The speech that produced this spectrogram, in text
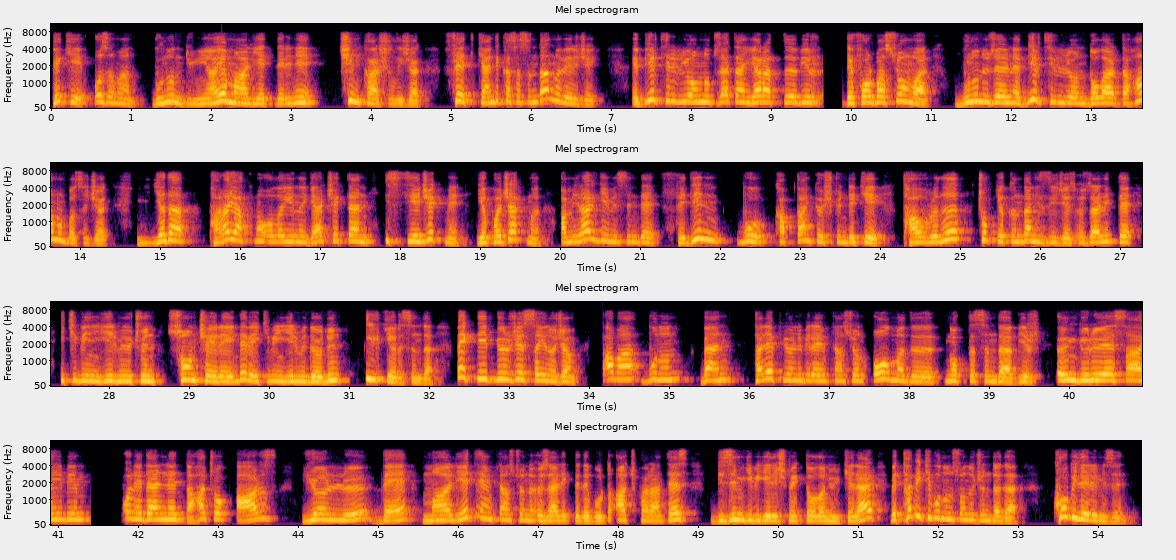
peki o zaman bunun dünyaya maliyetlerini kim karşılayacak? FED kendi kasasından mı verecek? E, bir trilyonluk zaten yarattığı bir deformasyon var. Bunun üzerine bir trilyon dolar daha mı basacak? Ya da para yakma olayını gerçekten isteyecek mi? Yapacak mı? Amiral gemisinde Fed'in bu kaptan köşkündeki tavrını çok yakından izleyeceğiz. Özellikle 2023'ün son çeyreğinde ve 2024'ün ilk yarısında. Bekleyip göreceğiz Sayın Hocam. Ama bunun ben talep yönlü bir enflasyon olmadığı noktasında bir öngörüye sahibim. O nedenle daha çok arz yönlü ve maliyet enflasyonu özellikle de burada aç parantez bizim gibi gelişmekte olan ülkeler ve tabii ki bunun sonucunda da kobilerimizin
